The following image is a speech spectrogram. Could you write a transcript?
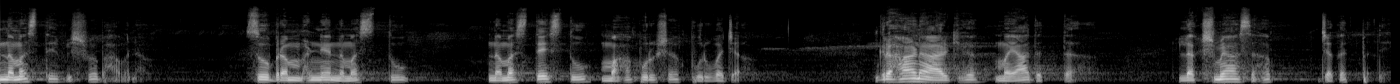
नमस्ते विश्व भावना सुब्रह्मण्य नमस्तु, नमस्तेस्तु महापुरुष पूर्वज। ग्रहण अर्घ्य मया दत्त, लक्ष्म्या सह जगतपते।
